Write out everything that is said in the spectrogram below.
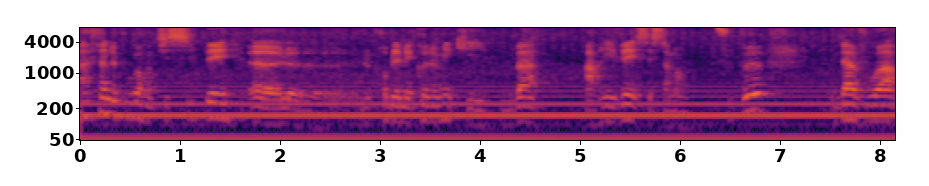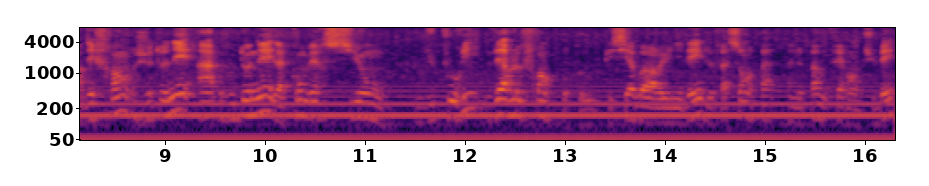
afin de pouvoir anticiper euh, le, problème économique qui va arriver cessamment sous peu, d'avoir des francs, je tenais à vous donner la conversion du pourri vers le franc pour que vous puissiez avoir une idée de façon à, ne pas vous faire entuber,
